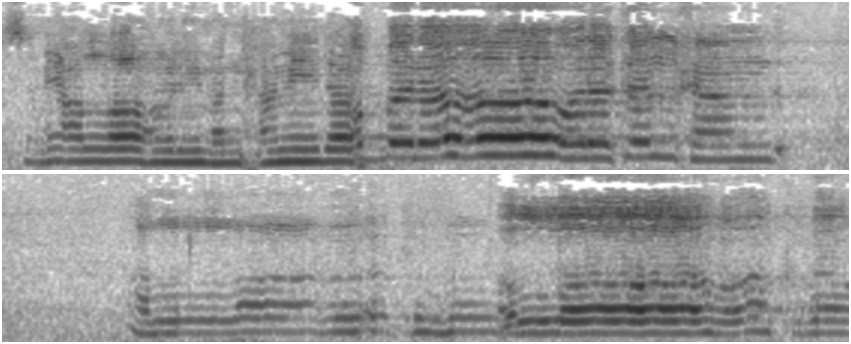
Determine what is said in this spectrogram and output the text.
سمع الله لمن حمده. ربنا ولك الحمد. الله أكبر. الله أكبر.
